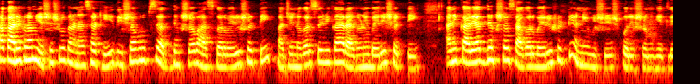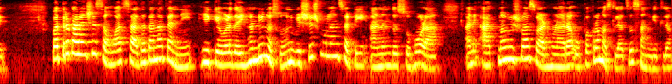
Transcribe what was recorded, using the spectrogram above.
हा कार्यक्रम यशस्वी करण्यासाठी दिशा ग्रुपचे अध्यक्ष भास्कर बैरीशेट्टी माजी नगरसेविका रागिणी बैरीशेट्टी आणि कार्याध्यक्ष सागर बैरीशेट्टी यांनी विशेष परिश्रम घेतले. पत्रकारांशी संवाद साधताना त्यांनी ही केवळ दहीहंडी नसून विशेष मुलांसाठी आनंद सोहळा आणि आत्मविश्वास वाढवणारा उपक्रम असल्याचं सांगितलं.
